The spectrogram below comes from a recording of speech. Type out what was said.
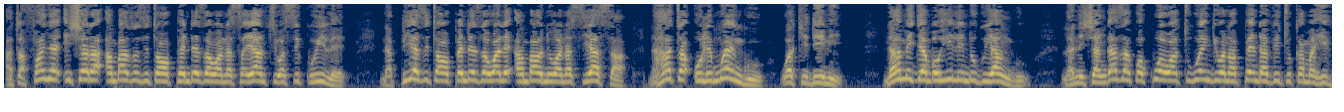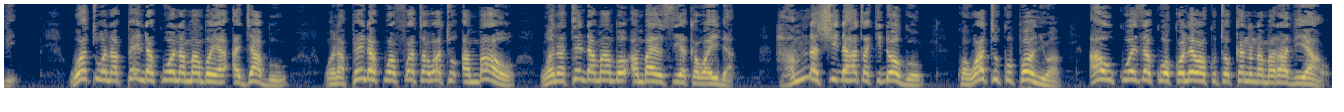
atafanya ishara ambazo zitawapendeza wanasayansi wa siku ile na pia zitawapendeza wale ambao ni wanasiasa na hata ulimwengu wa kidini nami jambo hili ndugu yangu lanishangaza kwa kuwa watu wengi wanapenda vitu kama hivi. Watu wanapenda kuona mambo ya ajabu wanapenda kuwafuata watu ambao wanatenda mambo ambayo si ya kawaida. Hamna shida hata kidogo kwa watu kuponywa au kuweza kuokolewa kutokana na maradhi yao.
